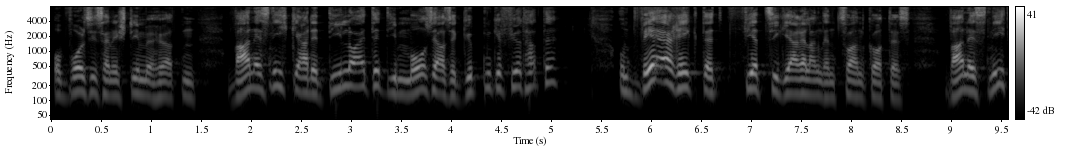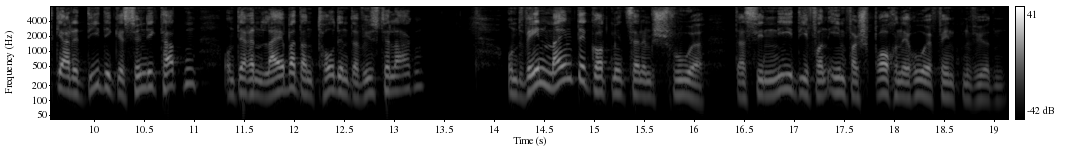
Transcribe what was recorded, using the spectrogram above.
obwohl sie seine Stimme hörten? Waren es nicht gerade die Leute, die Mose aus Ägypten geführt hatte? Und wer erregte 40 Jahre lang den Zorn Gottes? Waren es nicht gerade die, die gesündigt hatten und deren Leiber dann tot in der Wüste lagen? Und wen meinte Gott mit seinem Schwur, dass sie nie die von ihm versprochene Ruhe finden würden,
